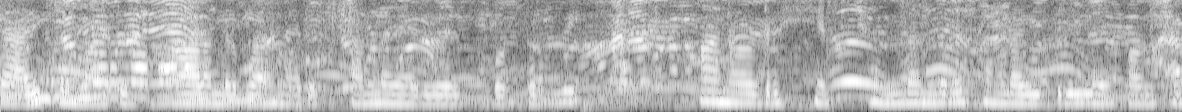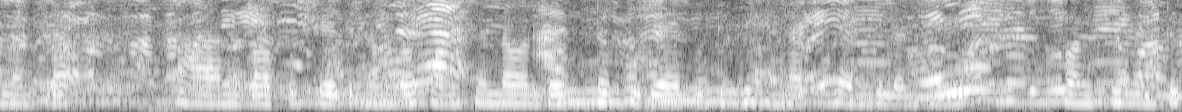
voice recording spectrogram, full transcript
ಕಾರ್ಯಕ್ರಮ ಭಾಳ ಅಂದ್ರೆ ಭಾಳ ನೆರೆ ಚಂದ ನೆರವೇರಿಸ್ಕೊಟ್ರಿ ಹಾಂ ನೋಡ್ರಿ, ಎಷ್ಟು ಚಂದ ಅಂದ್ರೆ ಚಂದ ಐತ್ರಿ ಈ ಫಂಕ್ಷನ್ ಅಂತ ಭಾಳ ಅಂದ್ರೆ ಭಾಳ ಖುಷಿ ಐತ್ರಿ ನಮ್ಗೆ ಫಂಕ್ಷನ್ದಾಗ ಒಂದು ದೊಡ್ಡ ಖುಷಿ ಆಗಿಬಿಟ್ಟಿದ್ರಿ ಹೆಂಗಾಗಿ ಹೆಂಗಿಲ್ಲ ಅಂತೇಳಿ ಫಂಕ್ಷನ್ ಅಂತೂ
